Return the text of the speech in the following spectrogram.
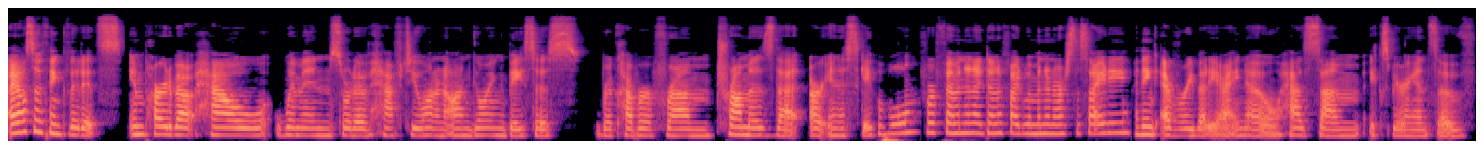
I also think that it's in part about how women sort of have to, on an ongoing basis, recover from traumas that are inescapable for feminine identified women in our society. I think everybody I know has some experience of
